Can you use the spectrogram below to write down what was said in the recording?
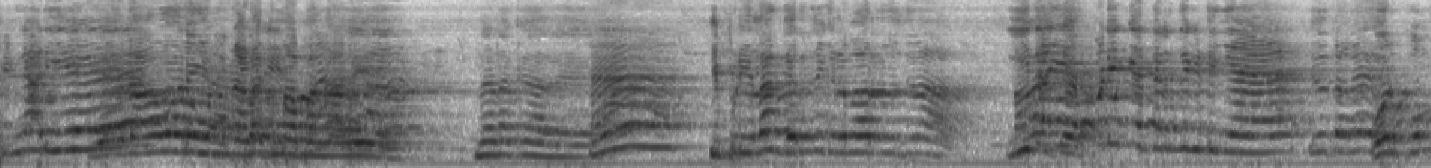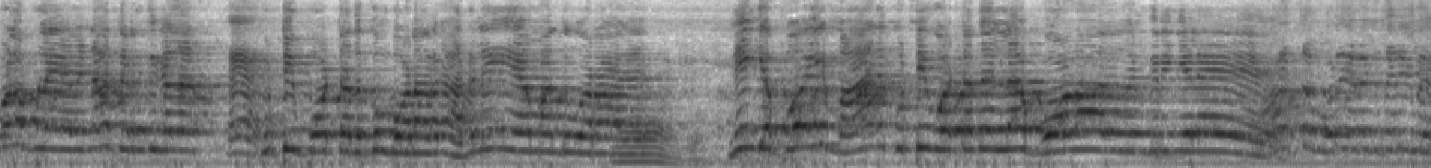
பின்னாடியே. ஏதாவது ஒண்ணு நடக்குமா பண்ணாலே? நடக்காது. இப்படி எல்லாம் தெரிஞ்சுக்கிற மாதிரி இருந்துச்சுன்னா இதை எப்படிங்க தெரிஞ்சுக்கிட்டீங்க? ஒரு பொம்பளை பிள்ளைய வேணா தெரிஞ்சுக்கலாம். குட்டி போட்டதுக்கும் போடாதுக்கும் அதுலயும் ஏமாந்து வராங்க. நீங்க போய் மானு குட்டி போட்டது இல்ல போடாதுங்கிறீங்களே பார்த்த முறை எனக்கு தெரியுமே.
